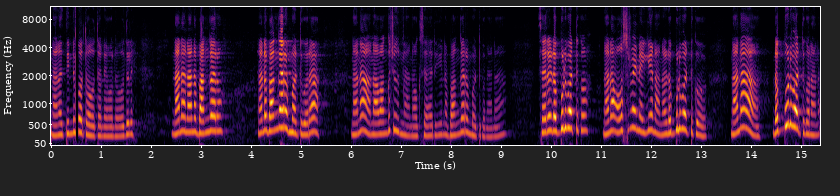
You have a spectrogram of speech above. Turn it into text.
నాన్న తిండిపోతా అవుతానేమో వదిలే. నాన్న నాన్న బంగారం. నాన్న బంగారం పట్టుకోరా నాన్న నా వంక చూడు నాన్న ఒకసారి. నా బంగారం పట్టుకో నాన్న. సరే డబ్బులు పట్టుకో. నాన్న అవసరమైన అయ్యే నాన్న డబ్బులు పట్టుకో. నాన్న డబ్బులు పట్టుకో నాన్న.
